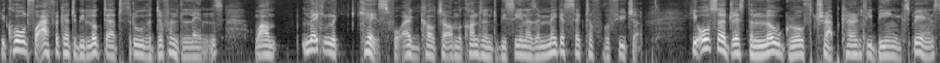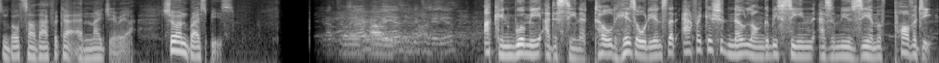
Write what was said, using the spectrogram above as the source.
He called for Africa to be looked at through the different lens while making the case for agriculture on the continent to be seen as a mega sector for the future. He also addressed the low growth trap currently being experienced in both South Africa and Nigeria. Sherwin Bryce-Pease. Akinwumi Adesina told his audience that Africa should no longer be seen as a museum of poverty,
